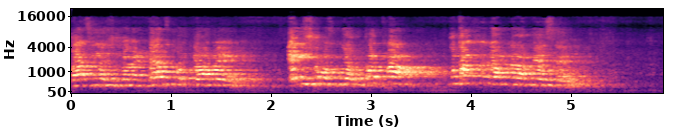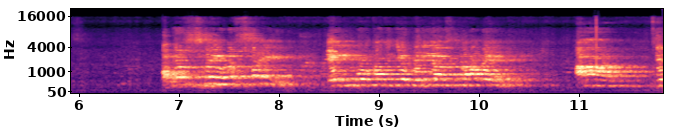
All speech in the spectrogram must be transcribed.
বাজিয়ে সেখানে ড্যান্স করতে হবে। এই সমস্ত কথা কোথা আপনারা পেয়েছেন অবশ্যই অবশ্যই এই প্রথা থেকে বেরিয়ে আসতে হবে। আর যে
